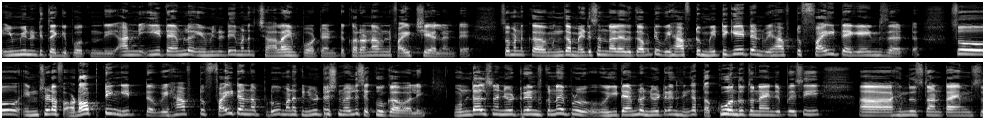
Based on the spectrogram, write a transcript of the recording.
ఇమ్యూనిటీ తగ్గిపోతుంది. అండ్ ఈ టైంలో ఇమ్యూనిటీ మనకు చాలా ఇంపార్టెంట్ కరోనాని ఫైట్ చేయాలంటే. సో మనకు ఇంకా మెడిసిన్ రాలేదు కాబట్టి we have to mitigate and we have to fight against that so instead of adapting it we have to fight అన్నప్పుడు మనకు న్యూట్రిషన్ వాల్యూస్ ఎక్కువ కావాలి. ఉండాల్సిన న్యూట్రియన్స్ కన్నా ఇప్పుడు ఈ టైంలో న్యూట్రియన్స్ ఇంకా తక్కువ అందుతున్నాయని చెప్పేసి Hindustan Times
